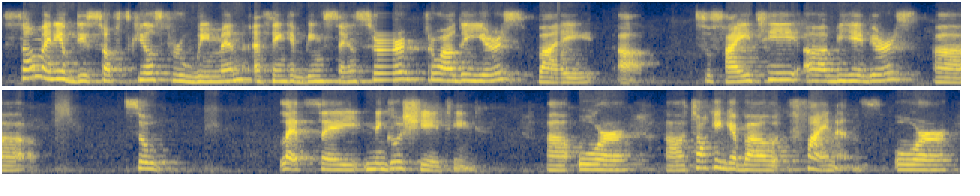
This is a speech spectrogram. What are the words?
So many of these soft skills for women, I think, have been censored throughout the years by uh, society uh, behaviors. Uh, so let's say negotiating uh, or uh, talking about finance or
